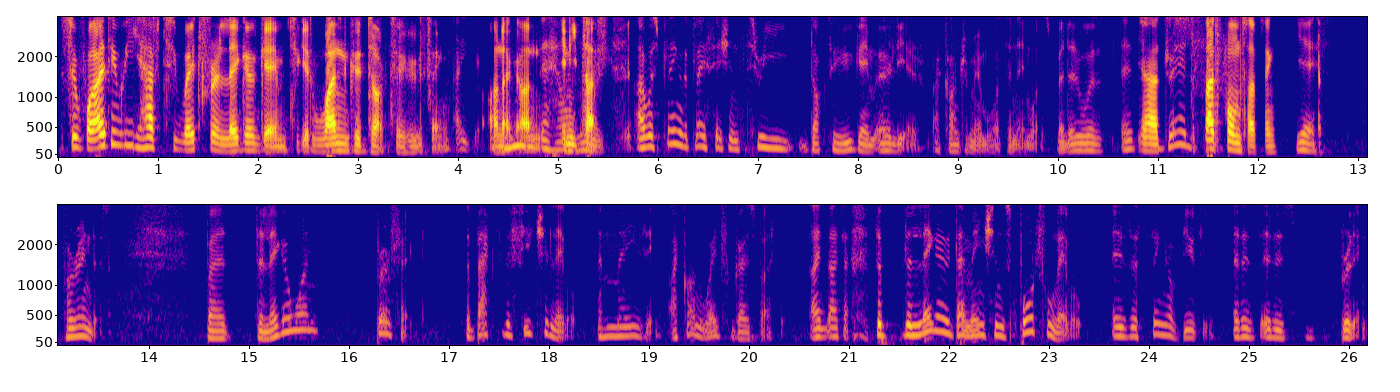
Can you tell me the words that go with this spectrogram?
so why do we have to wait for a Lego game to get one good Doctor Who thing I- on a, on any platform? I was playing the PlayStation 3 Doctor Who game earlier. I can't remember what the name was, but it was it's Yeah, it's a dreadful. platform type thing. Yes, horrendous. But the Lego one, perfect. The Back to the Future levels, amazing. I can't wait for Ghostbusters. I, I, the the Lego Dimensions Portal level is a thing of beauty. It is it is brilliant.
